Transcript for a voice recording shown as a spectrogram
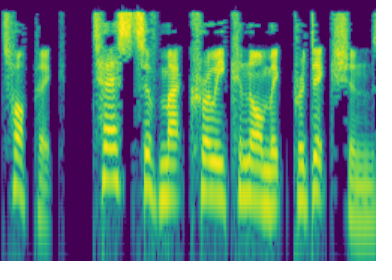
Topic. Tests of macroeconomic predictions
